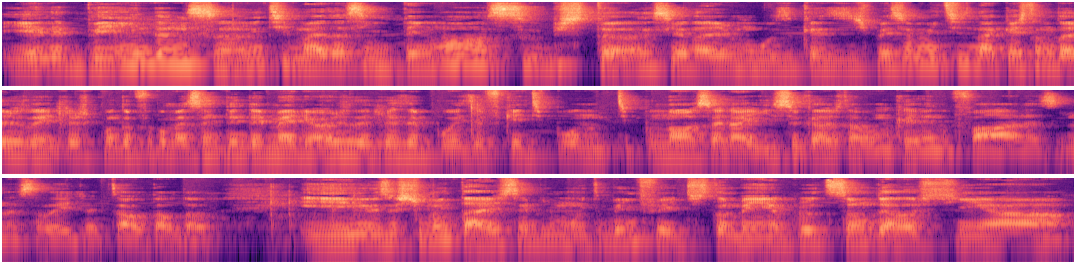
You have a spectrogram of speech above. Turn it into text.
E ele é bem dançante, mas assim, tem uma substância nas músicas, especialmente na questão das letras. Quando eu fui começar a entender melhor as letras depois, eu fiquei tipo, tipo nossa, era isso que elas estavam querendo falar nessa, nessa letra, tal, tal, tal. E os instrumentais sempre muito bem feitos também. A produção delas tinha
